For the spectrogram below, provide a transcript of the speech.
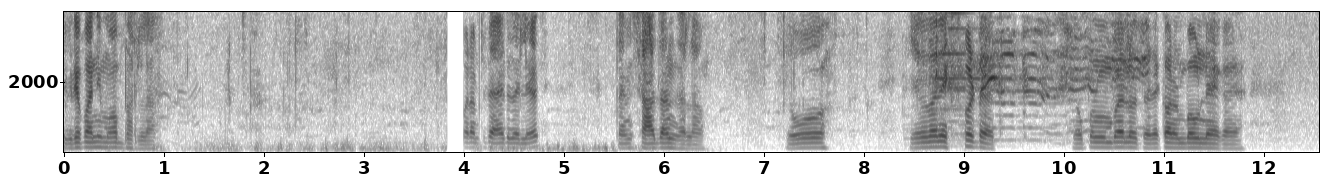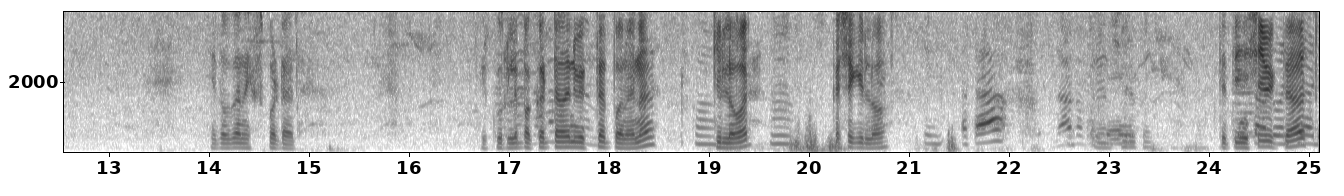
इकडे पाणी मॉप भरला. पण आमची तयारी झाली आहेत. तर आम्ही सहा जण झाला हो हे जण एक्सपर्ट आहेत. तो पण मुंबईला होता त्याचा अनुभव नाही काय. हे दोघं एक्सपर्ट आहेत. हे कुर्ले पकडतात आणि विकतात पण आहे ना? किलोवर? कसे किलो? ते तीनशे विकतात.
